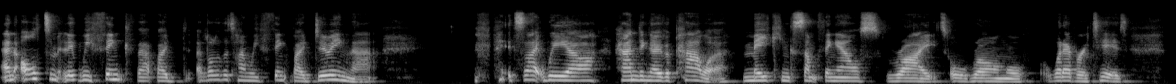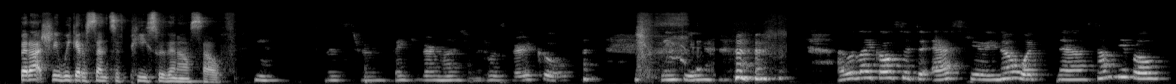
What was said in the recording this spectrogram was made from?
And ultimately we think that by a lot of the time we think by doing that it's like we are handing over power making something else right or wrong or whatever it is. But actually we get a sense of peace within ourselves yeah that's true. Thank you very much. It was very cool. Thank you I would like also to ask you, you know what, uh, some people,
